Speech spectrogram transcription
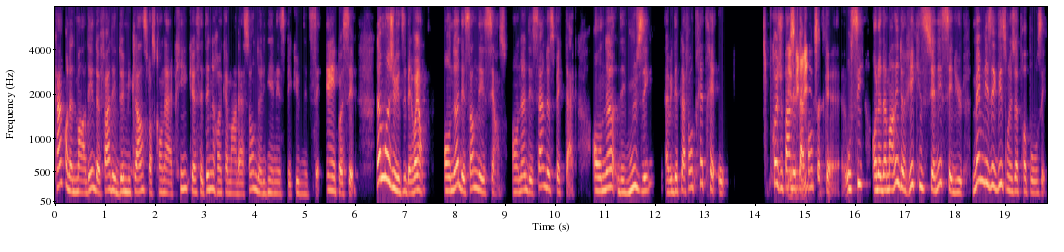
quand on a demandé de faire des demi-classes lorsqu'on a appris que c'était une recommandation de l'INSPQ, c'est impossible. Là, moi, je lui ai dit, ben voyons, on a des centres des sciences, on a des salles de spectacle, on a des musées avec des plafonds très, très hauts. Pourquoi je vous parle des plafonds? Parce que aussi, on a demandé de réquisitionner ces lieux. Même les églises, on les a proposés.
